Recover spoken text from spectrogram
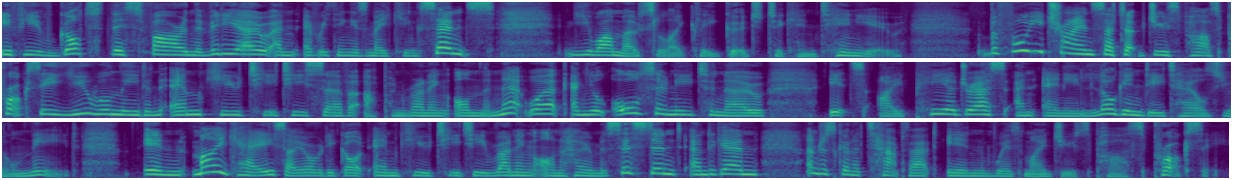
If you've got this far in the video and everything is making sense, you are most likely good to continue. Before you try and set up JuicePass proxy, you will need an MQTT server up and running on the network, and you'll also need to know its IP address and any login details you'll need. In my case, I already got MQTT running on Home Assistant, and again, I'm just going to tap that in with my JuicePass proxy.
